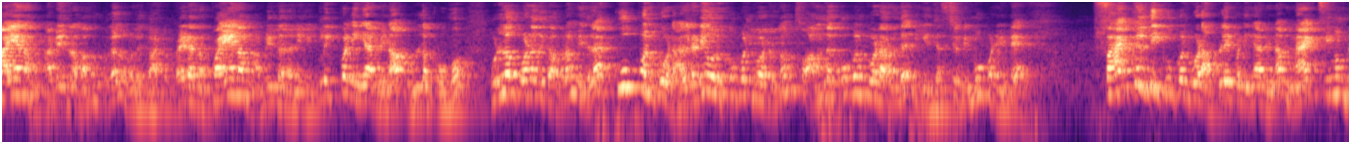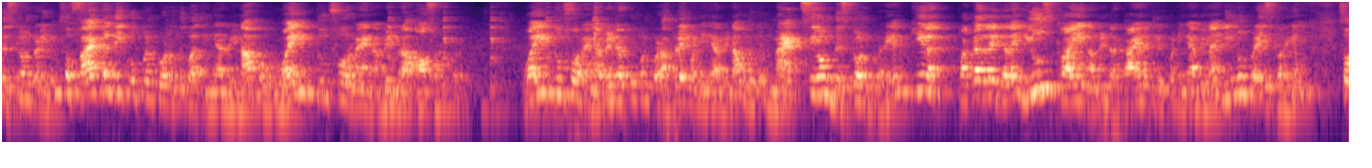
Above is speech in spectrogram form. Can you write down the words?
பயணம் அப்படின்ற வகுப்புகள் உங்களுக்கு காட்டும். ரைட் அந்த பயணம் அப்படின்றத நீங்கள் கிளிக் பண்ணீங்க அப்படின்னா உள்ளே போகும். உள்ளே போனதுக்கப்புறம் இதில் கூப்பன் கோட் ஆல்ரெடி ஒரு கூப்பன் கோட் இருக்கும். ஸோ அந்த கூப்பன் கோடை வந்து நீங்கள் ஜஸ்ட் ரிமூவ் பண்ணிட்டு ஃபேக்கல்ட்டி கூப்பன் கோட் அப்ளை பண்ணீங்க அப்படின்னா மேக்ஸிமம் டிஸ்கவுண்ட் கிடைக்கும். ஸோ ஃபேக்கல்ட்டி கூப்பன் கோட் வந்து பார்த்தீங்க அப்படின்னா இப்போ ஒய் டூ ஃபோர் நைன் அப்படின்ற offer code Y two four nine அப்படின்ற கூப்பன் கோட் அப்ளை பண்ணீங்க அப்படின்னா உங்களுக்கு மேக்ஸிமம் டிஸ்கவுண்ட் குறையும். கீழே பக்கத்தில் இருக்கிற யூஸ் காயின் அப்படின்ற காயினை கிளிக் பண்ணீங்க அப்படின்னா இன்னும் ப்ரைஸ் குறையும். So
